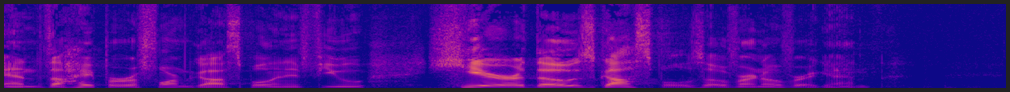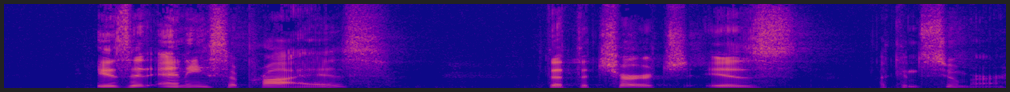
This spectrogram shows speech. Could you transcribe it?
and, the hyper reformed gospel, and if you hear those gospels over and over again, is it any surprise that the church is a consumer,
